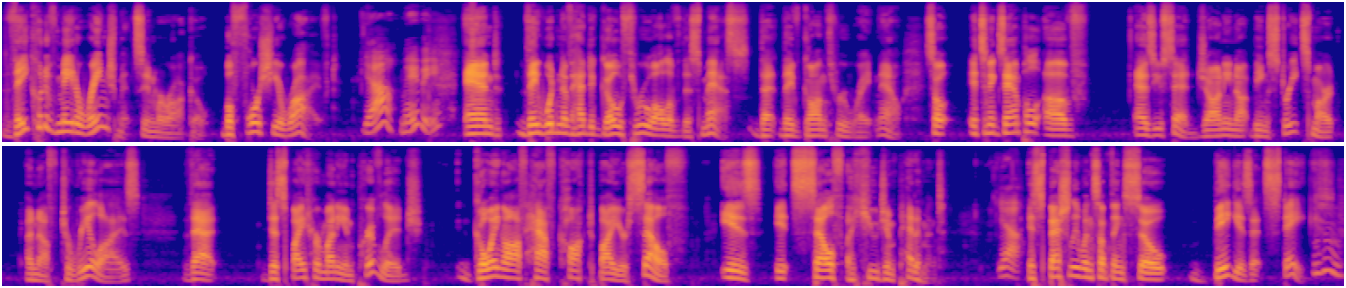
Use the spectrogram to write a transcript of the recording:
they could have made arrangements in Morocco before she arrived. Yeah, maybe. And they wouldn't have had to go through all of this mess that they've gone through right now. So it's an example of, as you said, Johnny not being street smart enough to realize that despite her money and privilege, going off half cocked by yourself is itself a huge impediment, Yeah. especially when something so big is at stake. Mhm.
